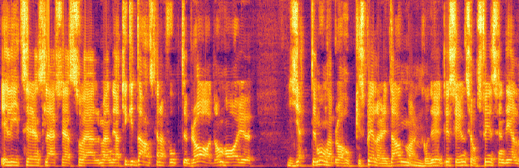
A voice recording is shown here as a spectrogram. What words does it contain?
elitserien slash SHL. Men jag tycker danskarna får ihop det bra. De har ju jättemånga bra hockeyspelare i Danmark och det, det syns ju också. Det finns en del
